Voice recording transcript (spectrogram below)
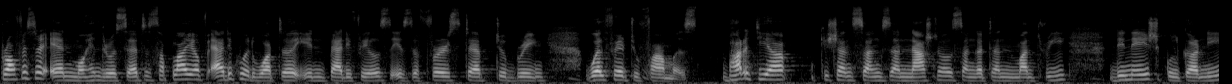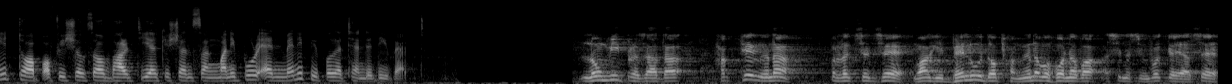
Professor N. Mohendra said the supply of adequate water in paddy fields is the first step to bring welfare to farmers. Bharatiya Kishan Sangh's National Sangathan Mantri Dinesh Kulkarni, top officials of Bharatiya Kishan Sangh Manipur and many people attended the event. Longmi Prajada Haktengana production se wagi value do phanganaba honaba asina singwa kaya se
